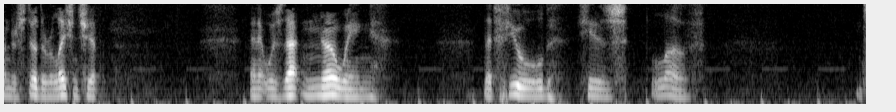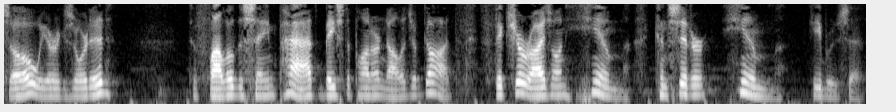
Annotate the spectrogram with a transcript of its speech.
understood the relationship and it was that knowing that fueled his love. And so we are exhorted to follow the same path based upon our knowledge of God. Fix your eyes on him. Consider him, Hebrews says.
